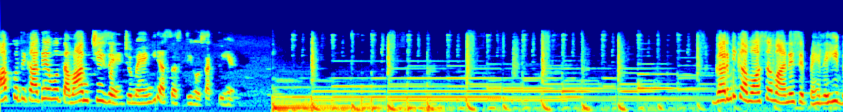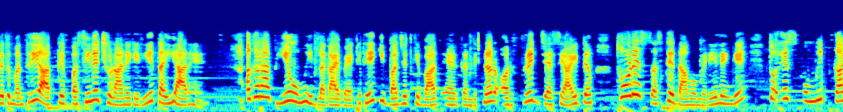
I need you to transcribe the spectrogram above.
आपको दिखाते हैं वो तमाम चीज़ें जो महँगी या सस्ती हो सकती हैं। गर्मी का मौसम आने से पहले ही वित्त मंत्री आपके पसीने छुड़ाने के लिए तैयार हैं। अगर आप ये उम्मीद लगाए बैठे थे कि बजट के बाद एयर कंडीशनर और फ्रिज जैसे आइटम थोड़े सस्ते दामों में ले लेंगे तो इस उम्मीद का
